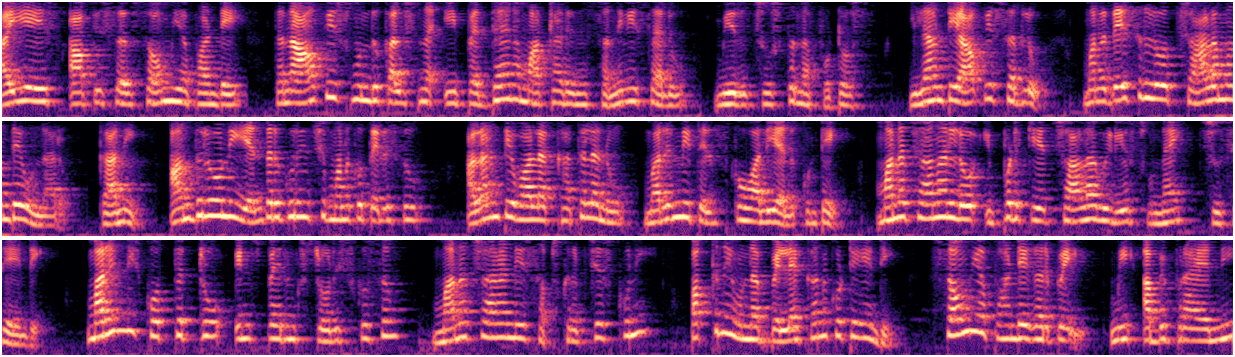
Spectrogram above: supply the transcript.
ఐఏఎస్ ఆఫీసర్ సౌమ్య పాండే తన ఆఫీస్ ముందు కలిసిన ఈ పెద్దాయన మాట్లాడిన సన్నివేశాలు మీరు చూస్తున్న ఫొటోస్. ఇలాంటి ఆఫీసర్లు మన దేశంలో చాలా మందే ఉన్నారు. కానీ అందులోని ఎందరి గురించి మనకు తెలుసు? అలాంటి వాళ్ళ కథలను మరిన్ని తెలుసుకోవాలి అనుకుంటే మన ఛానల్లో ఇప్పటికే చాలా వీడియోస్ ఉన్నాయి చూసేయండి. మరిన్ని కొత్త ట్రూ ఇన్స్పైరింగ్ స్టోరీస్ కోసం మన ఛానల్ని సబ్స్క్రైబ్ చేసుకుని పక్కనే ఉన్న బెల్లైకాన్ కొట్టేయండి. సౌమ్య పాండే గారిపై మీ అభిప్రాయాన్ని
